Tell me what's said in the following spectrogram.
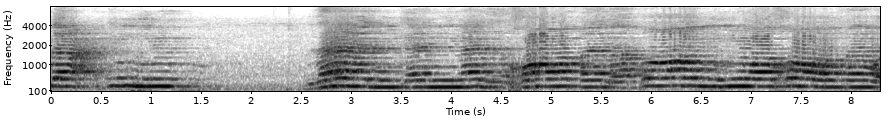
بعدهم ذلك لمن خاف مقامي وخاف وعيد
